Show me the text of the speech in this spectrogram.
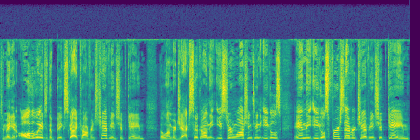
to make it all the way to the Big Sky Conference Championship game. The Lumberjacks took on the Eastern Washington Eagles in the Eagles' first ever championship game.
